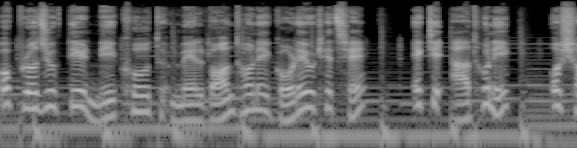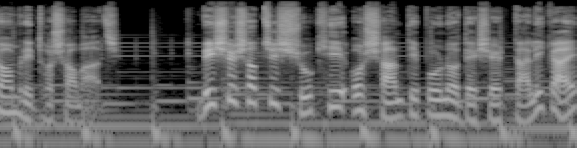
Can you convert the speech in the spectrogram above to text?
ও প্রযুক্তির নিখুঁত মেলবন্ধনে গড়ে উঠেছে একটি আধুনিক ও সমৃদ্ধ সমাজ। বিশ্বের সবচেয়ে সুখী ও শান্তিপূর্ণ দেশের তালিকায়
